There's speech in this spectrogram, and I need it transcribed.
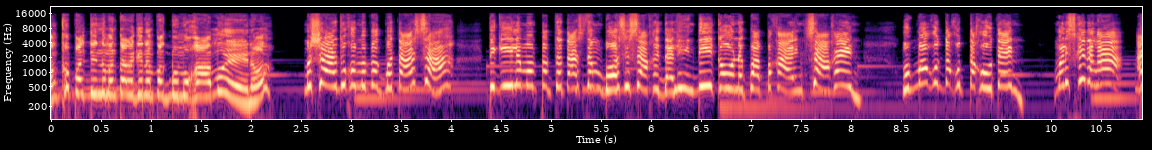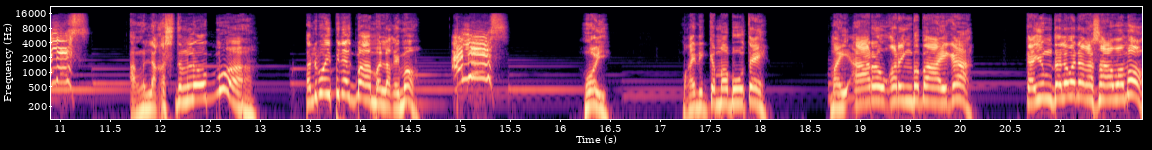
Ang kapal din naman talaga ng pagmumukha mo eh, no? Masyado ka mapagbataas ha? Tigilan mo ang pagtataas ng boses sa akin dahil hindi ikaw ang nagpapakain sa akin! Huwag mo akong takot-takutin! Malis ka na nga! Alis! Ang lakas ng loob mo ah. Ano ba ipinagmamalaki mo? Alis! Hoy, makinig ka mabuti. May araw ka ring babae ka. Kayong dalawa ng asawa mo,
